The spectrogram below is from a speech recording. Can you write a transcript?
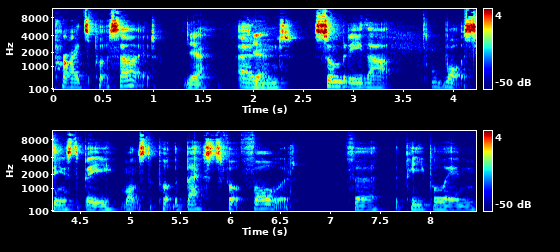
pride's put aside. Yeah, and somebody that what seems to be wants to put the best foot forward for the people in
